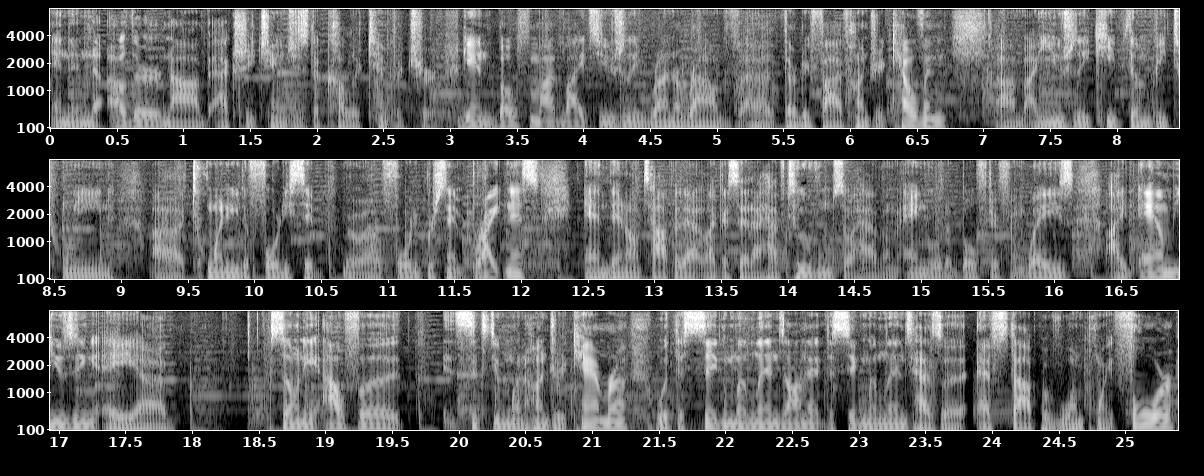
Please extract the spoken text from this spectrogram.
And then the other knob actually changes the color temperature. Again, both my lights usually run around uh, 3500 Kelvin. Um, I usually keep them between uh, 20 to 40 percent uh, brightness. And then on top of that, like I said, I have two of them, so I have them angled in both different ways. I am using a uh, Sony Alpha 6100 camera with the Sigma lens on it. The Sigma lens has a f-stop of 1.4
